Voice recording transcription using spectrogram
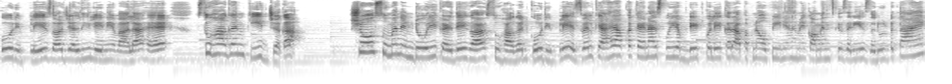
को रिप्लेस और जल्द लेने वाला है। सुहागन की जगह। शो सुमन इंडोरी कर देगा, सुहागन को रिप्लेस वेल क्या है आपका कहना इस पूरी अपडेट को लेकर? आप अपना ओपिनियन हमें कमेंट्स के ज़रिए ज़रूर बताएँ।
